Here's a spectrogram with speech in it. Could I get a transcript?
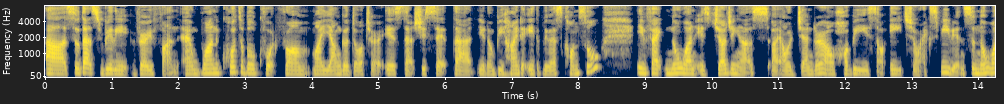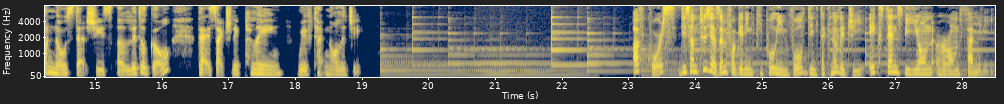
Uh, so that's really very fun. And one quotable quote from my younger daughter is that she said that, you know, behind the AWS console, in fact, no one is judging us by our gender, our hobbies, our age, or experience. So no one knows that she's a little girl that is actually playing with technology. Of course, this enthusiasm for getting people involved in technology extends beyond her own family.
